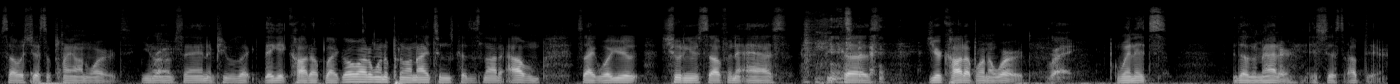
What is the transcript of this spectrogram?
So it's just a play on words. You know what I'm saying? And people like they get caught up like, oh, I don't want to put it on iTunes because it's not an album. It's like, well, you're shooting yourself in the ass because you're caught up on a word Right. when it's it doesn't matter. It's just up there.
